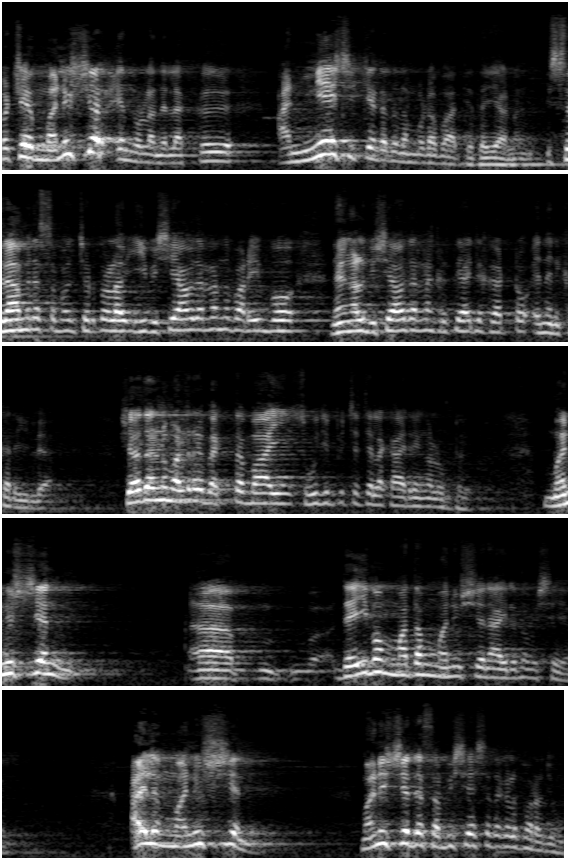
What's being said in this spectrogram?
പക്ഷേ മനുഷ്യർ എന്നുള്ള നിലയ്ക്ക് അന്വേഷിക്കേണ്ടത് നമ്മുടെ ബാധ്യതയാണ്. ഇസ്ലാമിനെ സംബന്ധിച്ചിടത്തോളം ഈ വിഷയാവതരണം എന്ന് പറയുമ്പോൾ ഞങ്ങൾ വിഷയാവതരണം കൃത്യമായിട്ട് കേട്ടോ എന്ന് എനിക്കറിയില്ല. വിഷയാവതരണം വളരെ വ്യക്തമായി സൂചിപ്പിച്ച ചില കാര്യങ്ങളുണ്ട്. മനുഷ്യൻ ദൈവം മതം മനുഷ്യനായിരുന്നു വിഷയം. അതിൽ മനുഷ്യൻ മനുഷ്യന്റെ സവിശേഷതകൾ പറഞ്ഞു.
